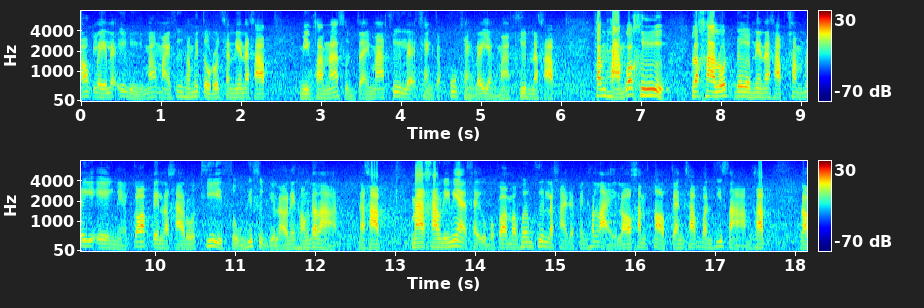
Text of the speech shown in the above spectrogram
นอกเลนและอื่นๆมากมาย ซึ่งทำให้ตัวรถคันนี้นะครับมีความน่าสนใจมากขึ้น และแข่งกับคู่แข่งได้อย่างมากขึ้นนะครับคำถามก็คือราคารถเดิมเนี่ยนะครับคัมรี่เองเนี่ยก็เป็นราคารถที่สูงที่สุดอยู่แล้วในท้องตลาดนะครับมาคราวนี้เนี่ยใส่อุปกรณ์มาเพิ่มขึ้นราคาจะเป็นเท่าไหร่รอคำตอบกันครับวันที่สามครับ เรา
